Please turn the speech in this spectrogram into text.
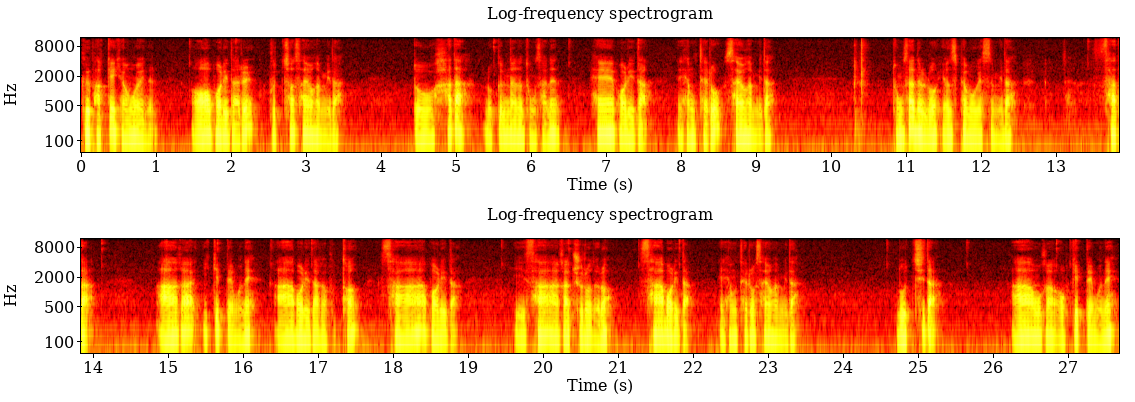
그 밖의 경우에는 어버리다를 붙여 사용합니다. 또 하다로 끝나는 동사는 해버리다의 형태로 사용합니다. 동사들로 연습해 보겠습니다. 사다 아가 있기 때문에 아버리다가 붙어 사버리다 이 사아가 줄어들어 사버리다의 형태로 사용합니다. 놓치다 아오가 없기 때문에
